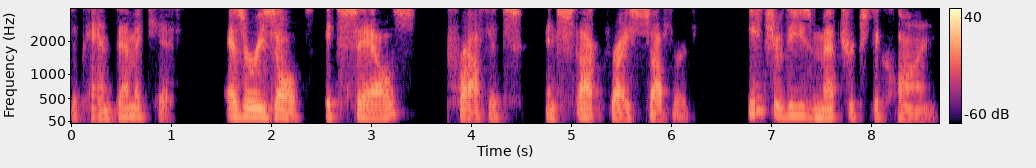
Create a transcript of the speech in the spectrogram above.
the pandemic hit. As a result, its sales, profits, and stock price suffered. Each of these metrics declined,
